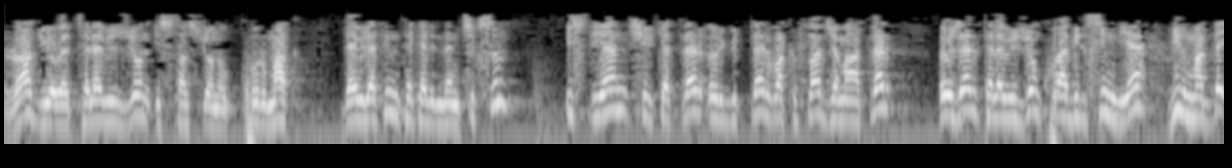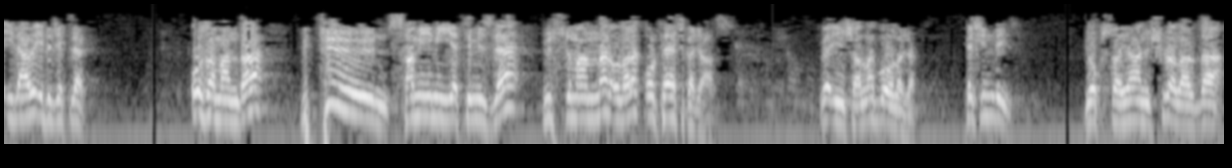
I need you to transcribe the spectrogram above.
radyo ve televizyon istasyonu kurmak devletin tekelinden çıksın, isteyen şirketler, örgütler, vakıflar, cemaatler özel televizyon kurabilsin diye bir madde ilave edecekler. O zaman da bütün samimiyetimizle Müslümanlar olarak ortaya çıkacağız. Ve inşallah bu olacak. Peşindeyiz. Yoksa yani şuralarda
